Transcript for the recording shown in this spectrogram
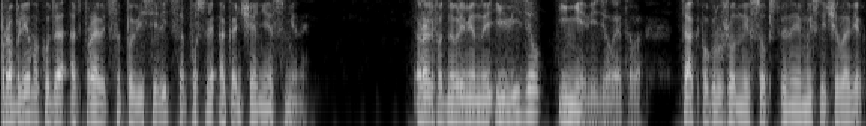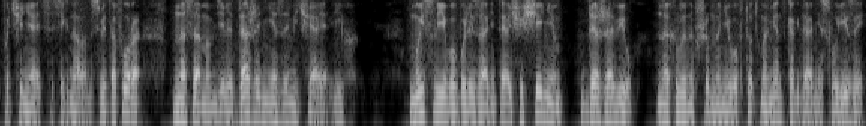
проблема, куда отправиться повеселиться после окончания смены. Ральф одновременно и видел, и не видел этого. Так погруженный в собственные мысли человек подчиняется сигналам светофора, на самом деле даже не замечая их. Мысли его были заняты ощущением дежавю, нахлынувшим на него в тот момент, когда они с Луизой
